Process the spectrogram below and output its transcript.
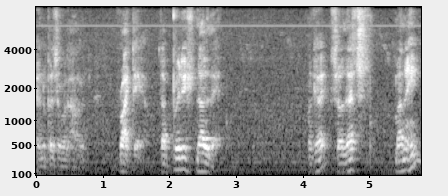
and the Pacific Islands. Right there. The British know that. Okay, so that's Manahi,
